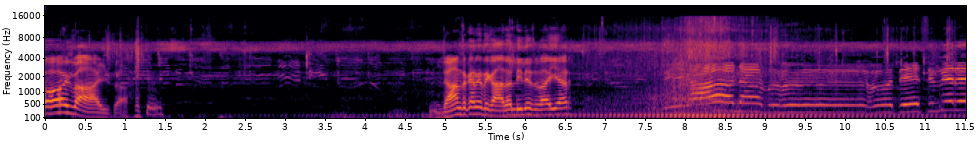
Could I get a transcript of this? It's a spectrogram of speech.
ओए भाई साहब। डांस करके दिखा दो लीलेश भाई यार। देश मेरे।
